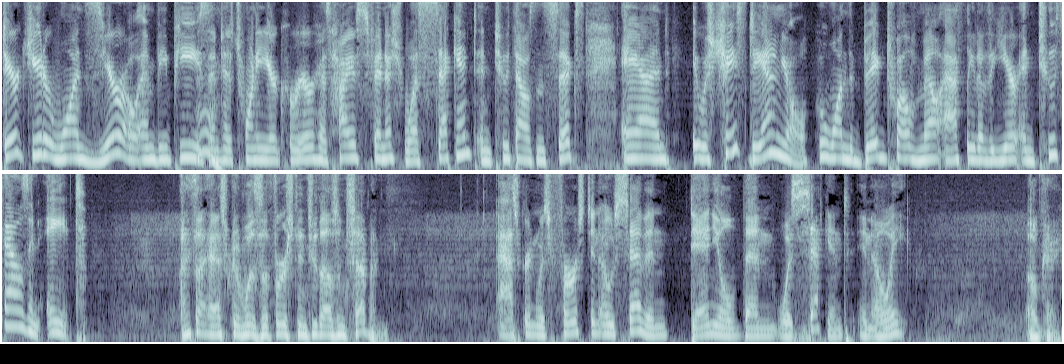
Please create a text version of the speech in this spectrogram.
Derek Jeter won zero MVPs in oh. his 20 year career. His highest finish was second in 2006. And it was Chase Daniel who won the Big 12 Male Athlete of the Year in 2008. I thought Askren was the first in 2007. Askren was first in 07. Daniel then was second in 08. Okay,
